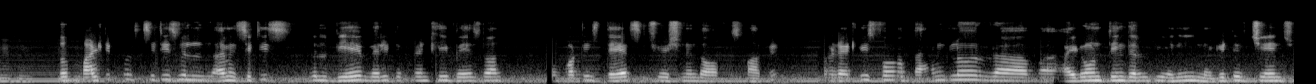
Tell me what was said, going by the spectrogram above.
Mhm. So multiple cities will, I mean, cities will behave very differently based on what is their situation in the office market. But at least for Bangalore, uh, I don't think there will be any negative change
